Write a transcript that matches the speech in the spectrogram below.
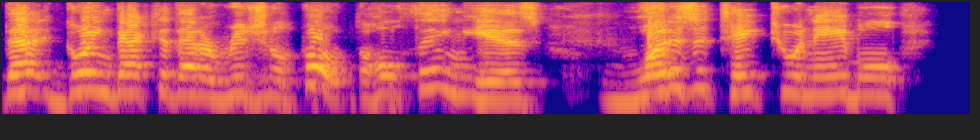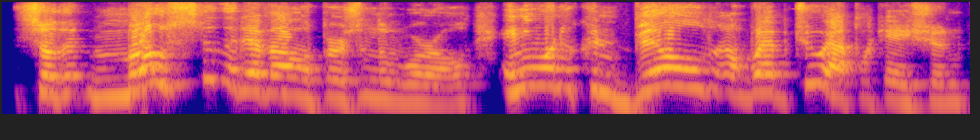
that going back to that original quote, the whole thing is, what does it take to enable so that most of the developers in the world, anyone who can build a Web 2 application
